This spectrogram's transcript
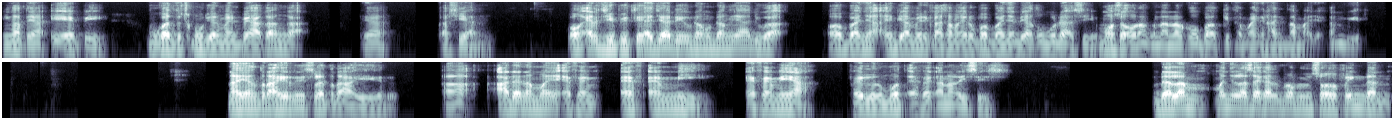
Ingat ya, EAP. Bukan terus kemudian main PHK enggak. Ya, kasihan. Wong LGBT aja di undang-undangnya juga oh, banyak yang di Amerika sama Eropa banyak diakomodasi. Masa orang kena narkoba kita main hantam aja kan begitu. Nah yang terakhir ini slide terakhir. Uh, ada namanya FM, FME, FMEA, Failure Mode Effect Analysis. Dalam menyelesaikan problem solving dan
